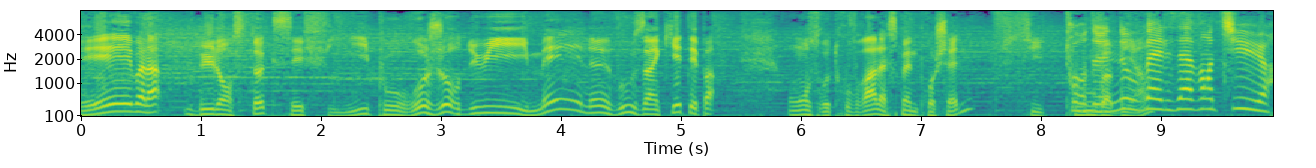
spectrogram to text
Et voilà, Bulle en stock, c'est fini pour aujourd'hui. Mais ne vous inquiétez pas, on se retrouvera la semaine prochaine, Pour de va bien nouvelles aventures.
